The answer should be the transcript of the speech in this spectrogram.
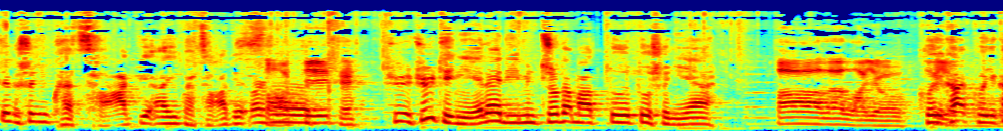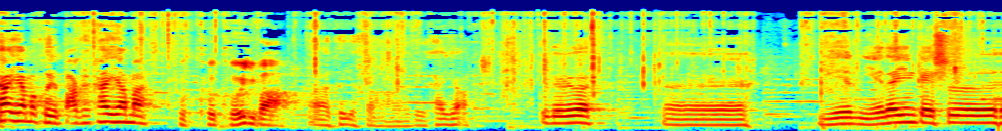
这个是一块茶具啊，一块茶具，但是具具体年代你们知道吗？多多少年？啊，那那有可以看，可以看一下吗？可以打开看一下吗？可可可以吧？啊，可以，好好，可以看一下啊。这个这个，呃，年年代应该是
